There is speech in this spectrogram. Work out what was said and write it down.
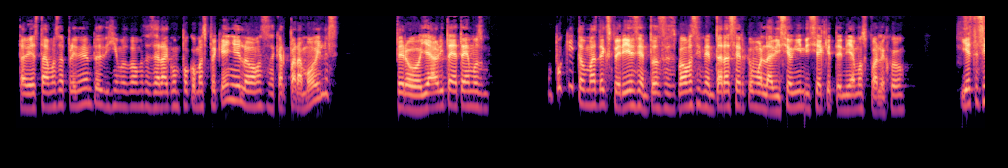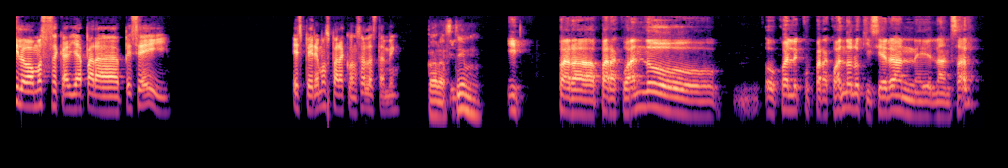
todavía estábamos aprendiendo, entonces dijimos vamos a hacer algo un poco más pequeño y lo vamos a sacar para móviles. Pero ya ahorita ya tenemos un poquito más de experiencia, entonces vamos a intentar hacer como la visión inicial que teníamos para el juego. Y este sí lo vamos a sacar ya para PC y esperemos para consolas también. para Steam. ¿Y para, para cuándo o cuál, para cuándo lo quisieran eh, lanzar?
